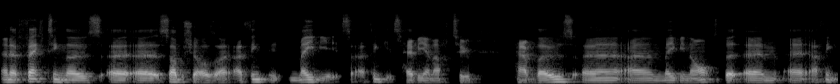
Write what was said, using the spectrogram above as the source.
and affecting those uh, uh, subshells, I, I think it, maybe it's, I think it's heavy enough to have those, uh, um, maybe not, but um, uh, I think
